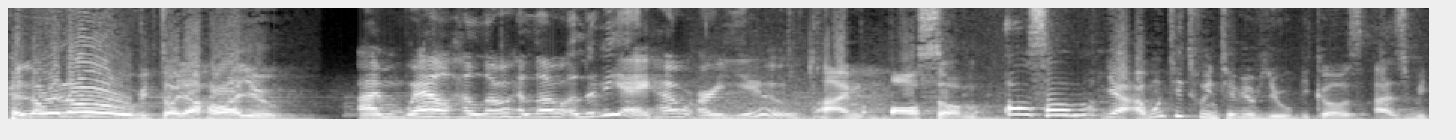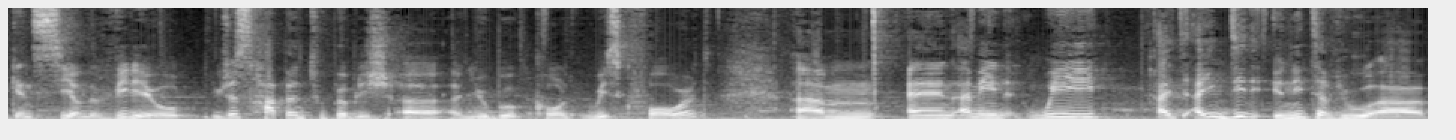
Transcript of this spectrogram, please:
Hello, hello, Victoria. How are you? I'm well. Hello, hello, Olivier. How are you? I'm awesome. Awesome. Yeah, I wanted to interview you because, as we can see on the video, you just happened to publish a, a new book called Risk Forward. Um, and I mean, we. I, I did an interview uh,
